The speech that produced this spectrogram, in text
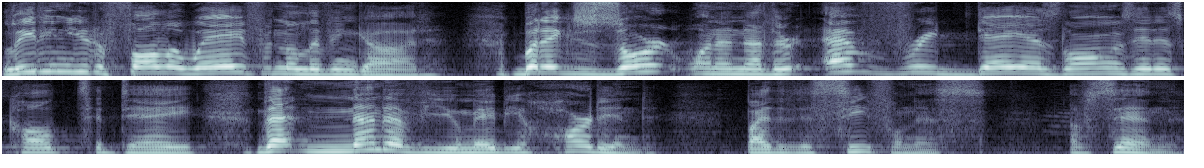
leading you to fall away from the living God. But exhort one another every day as long as it is called today, that none of you may be hardened by the deceitfulness of sin.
